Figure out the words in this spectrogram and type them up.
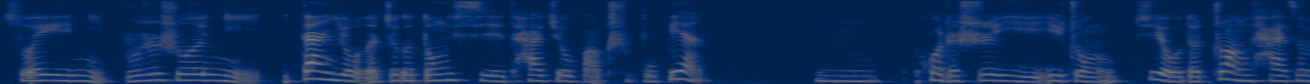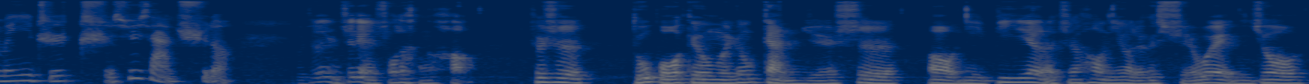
所以你不是说你一旦有了这个东西，它就保持不变，嗯，或者是以一种既有的状态这么一直持续下去的。我觉得你这点说的很好，就是读博给我们一种感觉是，哦，你毕业了之后，你有了个学位，你就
